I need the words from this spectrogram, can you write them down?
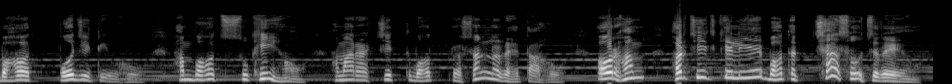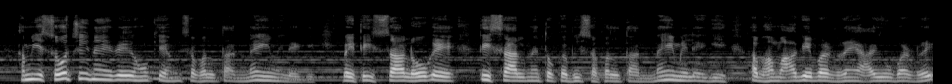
बहुत पॉजिटिव हो हम बहुत सुखी हों हमारा चित्त बहुत प्रसन्न रहता हो और हम हर चीज़ के लिए बहुत अच्छा सोच रहे हों। हम ये सोच ही नहीं रहे हों कि हमें सफलता नहीं मिलेगी। भाई तीस साल हो गए तीस साल में तो कभी सफलता नहीं मिलेगी। अब हम आगे बढ़ रहे हैं आयु बढ़ रही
